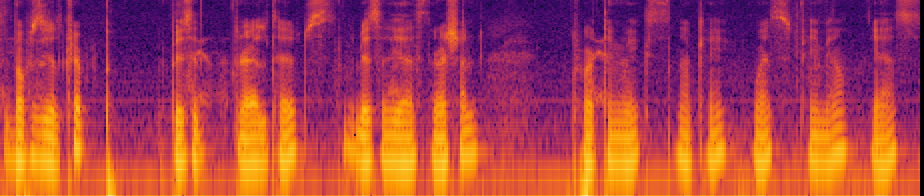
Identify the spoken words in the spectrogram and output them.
Propose your trip. Visit relatives. Visit yes, Russian. 14 weeks. Okay. West female. Yes.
